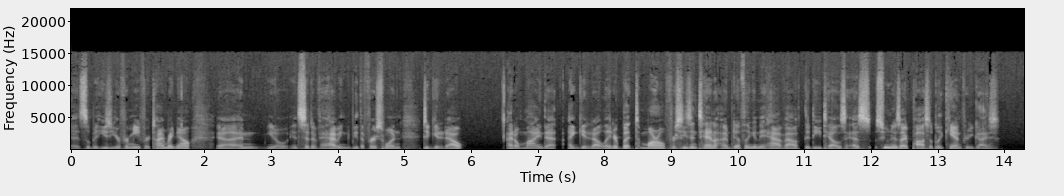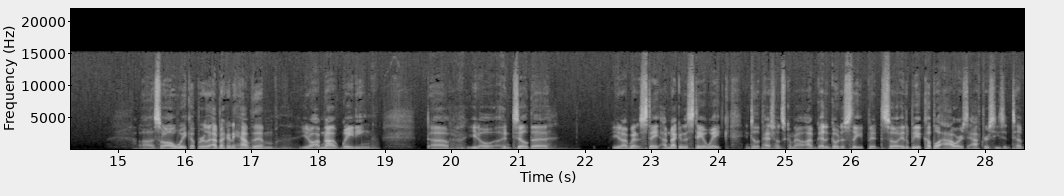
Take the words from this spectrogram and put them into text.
It's a little bit easier for me for time right now, uh, and you know, instead of having to be the first one to get it out, I don't mind that I get it out later. But tomorrow for season 10, I'm definitely going to have out the details as soon as I possibly can for you guys. Uh, so I'll wake up early. I'm not going to have them, you know, I'm not waiting, uh, you know, until the, you know, I'm going to stay, I'm not going to stay awake until the patch notes come out. I'm going to go to sleep. And so it'll be a couple hours after season 10,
